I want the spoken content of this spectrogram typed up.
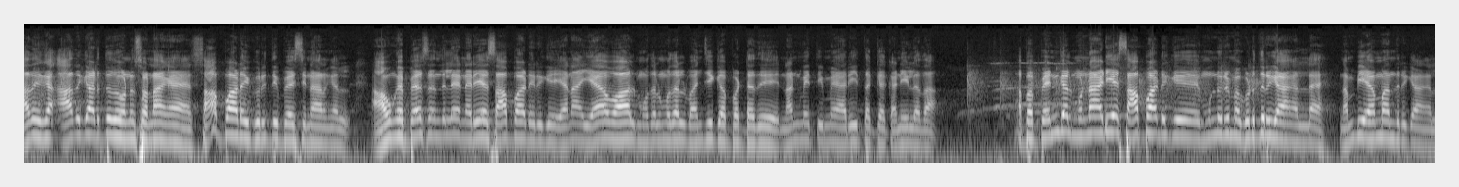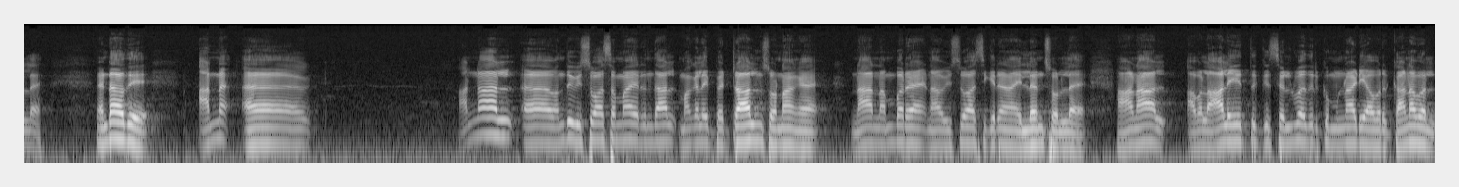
அதுக்கு அதுக்கு அடுத்தது ஒன்று சொன்னாங்க. சாப்பாடை குறித்து பேசினார்கள். அவங்க பேசுனதுலே நிறைய சாப்பாடு இருக்குது ஏன்னா ஏவாள் முதல் முதல் வஞ்சிக்கப்பட்டது நன்மை தீமை அறியத்தக்க கனியில தான். அப்போ பெண்கள் முன்னாடியே சாப்பாட்டுக்கு முன்னுரிமை கொடுத்துருக்காங்கல்ல. நம்பி ஏமாந்துருக்காங்கல்ல. ரெண்டாவது அண்ணன் அண்ணால் வந்து விசுவாசமாக இருந்தால் மகளை பெற்றாள்னு சொன்னாங்க. நான் நம்புகிறேன் நான் விசுவாசிக்கிறேன் நான் இல்லைன்னு சொல்ல. ஆனால் அவள் ஆலயத்துக்கு செல்வதற்கு முன்னாடி அவர் கணவன்.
